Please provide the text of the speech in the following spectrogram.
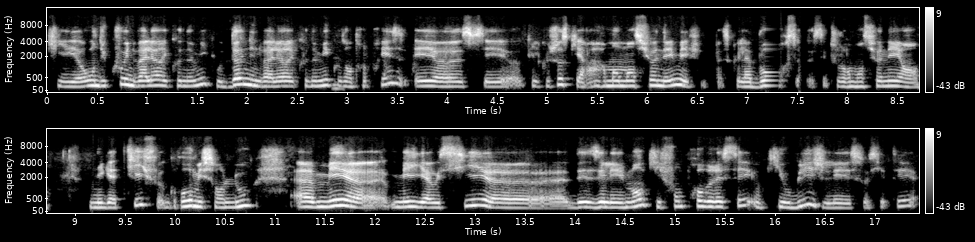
qui ont du coup une valeur économique ou donnent une valeur économique aux entreprises. Et euh, c'est euh, quelque chose qui est rarement mentionné, mais parce que la bourse, c'est toujours mentionné en négatif, gros méchant loup. mais, mais il y a aussi des éléments qui font progresser ou qui obligent les sociétés,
